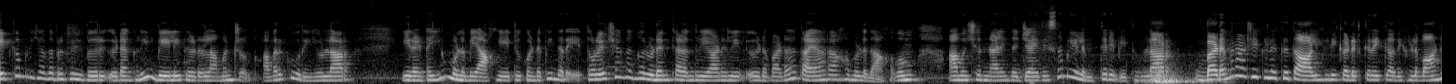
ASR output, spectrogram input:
ஏற்க முடியாதவர்கள் வேறு இடங்களில் வேலை தேடலாம் என்றும் அவர் கூறியுள்ளார். இரண்டையும் முழுமையாக ஏற்றுக்கொண்ட பின்னரே தொழிற்சங்கங்களுடன் கலந்துரையாடலில் ஈடுபட தயாராக உள்ளதாகவும் அமைச்சர் நலிந்த ஜெயதிச மேலும் தெரிவித்துள்ளார். வடமராட்சிகளுக்கு தாலியடி கடற்கரைக்கு அதிகளவான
